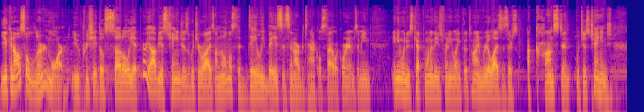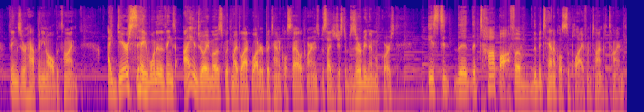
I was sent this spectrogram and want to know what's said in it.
You can also learn more. You appreciate those subtle yet very obvious changes which arise on almost a daily basis in our botanical style aquariums. I mean, anyone who's kept one of these for any length of time realizes there's a constant, which is change. Things are happening all the time. I dare say one of the things I enjoy most with my Blackwater botanical style aquariums, besides just observing them, of course, is to the, the top off of the botanical supply from time to time.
